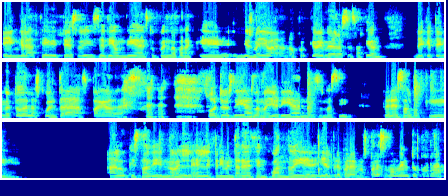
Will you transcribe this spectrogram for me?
en gracia y dices, hoy sería un día estupendo para que Dios me llevara, ¿no? Porque hoy me da la sensación de que tengo todas las cuentas pagadas. Otros días, la mayoría, no son así, pero es algo que, algo que está bien, ¿no? El, experimentar de vez en cuando y el, prepararnos para ese momento, para,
